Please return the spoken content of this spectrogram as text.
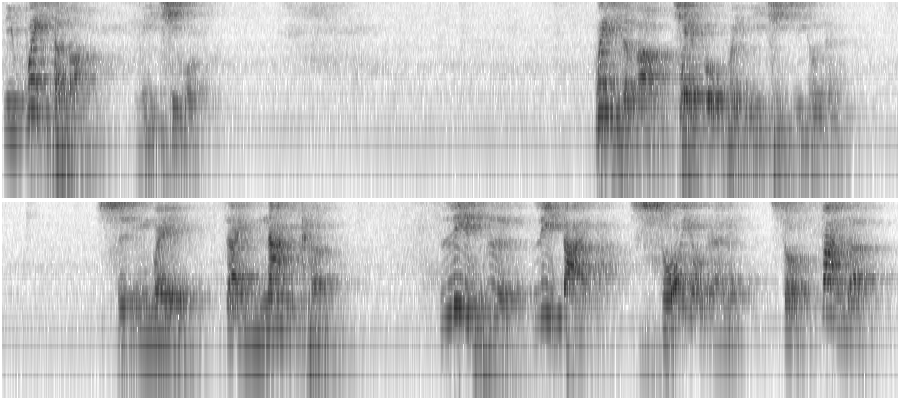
你为什么离弃我？为什么天父会离弃基督呢？是因为在那一刻，历世历代所有人所犯的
